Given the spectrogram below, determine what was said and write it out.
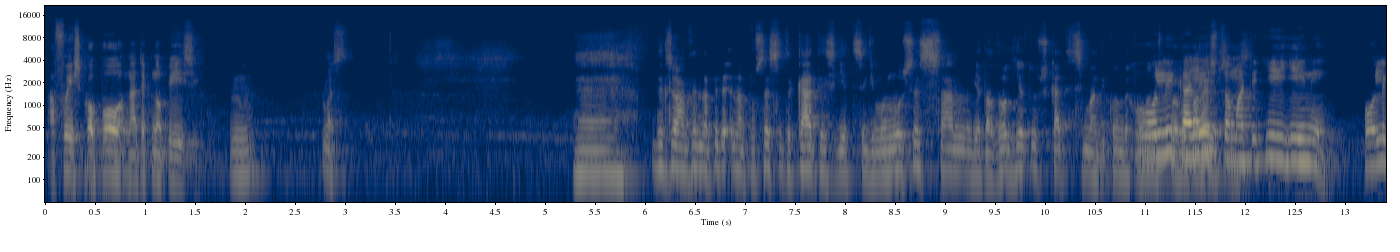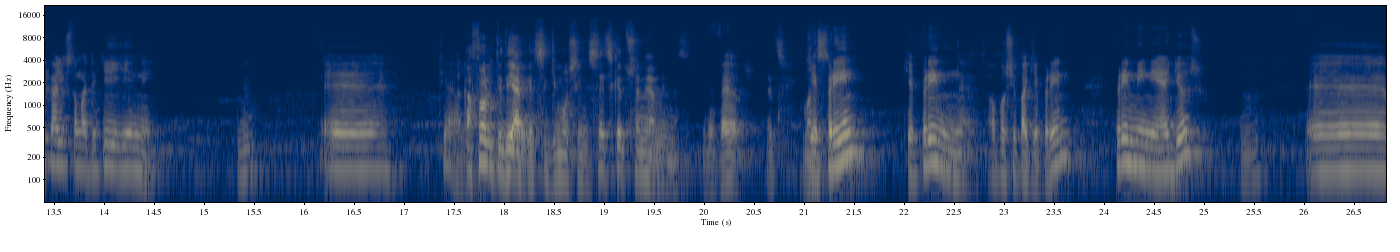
αφού έχει σκοπό να τεκνοποιήσει. Μάλιστα. Ε, δεν ξέρω αν θέλετε να, πείτε, να προσθέσετε κάτι για τις εγκυμονούσες, σαν για τα δόντια τους, κάτι σημαντικό ενδεχομένως. Πολύ που εγώ καλή παρέλειψα. στοματική υγιεινή. Πολύ καλή στοματική υγιεινή. Ε, τι άλλο. Καθ' όλη τη διάρκεια της εγκυμοσύνης, έτσι και τους 9 μήνες. Βεβαίως. Έτσι. Και Μάλιστα. πριν, και πριν, όπως είπα και πριν, πριν μείνει έγκυος, ε,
